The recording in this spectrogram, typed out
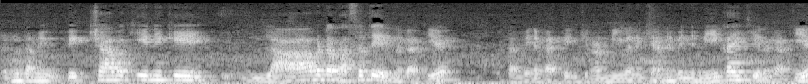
එහෙනම් තමයි උපේක්ෂාව කියන එකේ ලාවට රස තේරෙන ගතිය නැත්නම් වෙන පැත්තකින් කියනවා නිවන කියන්නේ මෙන්න මේකයි කියන ගතිය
